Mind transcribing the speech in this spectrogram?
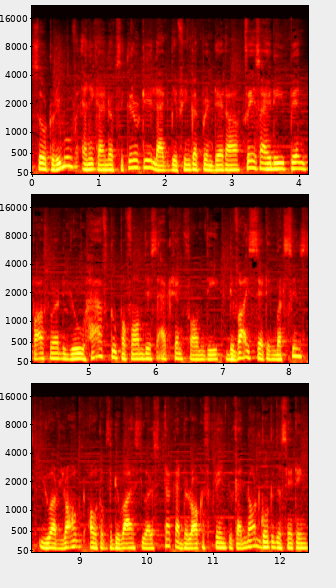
So to remove any kind of security like the fingerprint data, face ID, PIN, password, you have to perform this action from the device setting. But since you are logged out of the device, you are stuck at the lock screen, you cannot go to the setting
